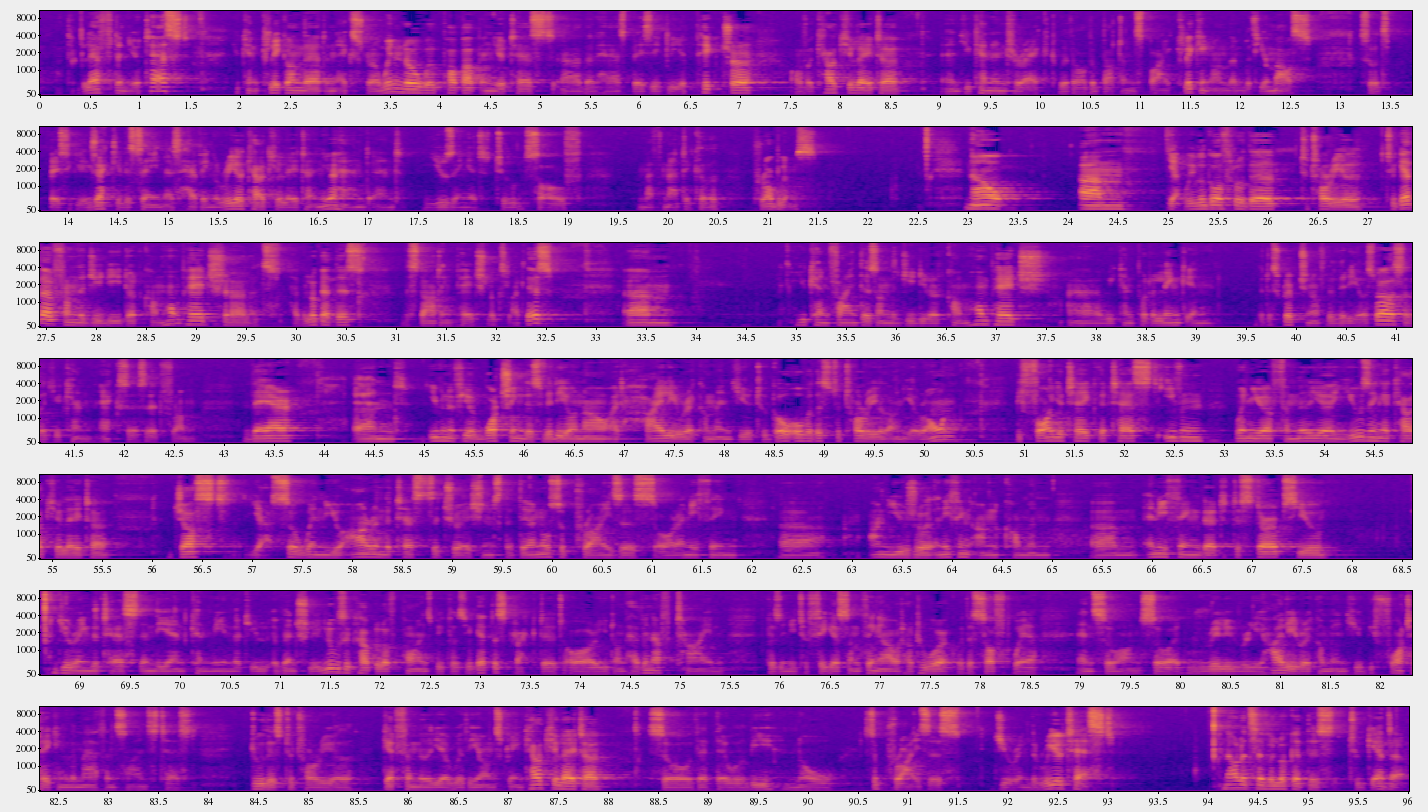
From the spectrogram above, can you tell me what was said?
left in your test. You can click on that, an extra window will pop up in your test uh, that has basically a picture of a calculator and you can interact with all the buttons by clicking on them with your mouse. So it's basically exactly the same as having a real calculator in your hand and using it to solve mathematical problems. Now, um, yeah, we will go through the tutorial together from the ged.com homepage. Uh, let's have a look at this. The starting page looks like this. Um, you can find this on the ged.com homepage. Uh, we can put a link in the description of the video as well so that you can access it from there. And even if you're watching this video now, I'd highly recommend you to go over this tutorial on your own before you take the test, even when you are familiar using a calculator, just yeah, so when you are in the test situations that there are no surprises or anything uh, unusual, anything uncommon, um, anything that disturbs you during the test in the end can mean that you eventually lose a couple of points because you get distracted or you don't have enough time because you need to figure something out, how to work with the software and so on. So I'd really, really highly recommend you before taking the math and science test, do this tutorial, get familiar with the on-screen calculator so that there will be no surprises during the real test. Now let's have a look at this together.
